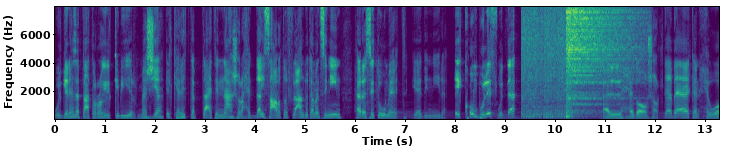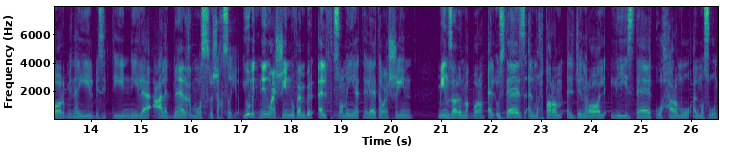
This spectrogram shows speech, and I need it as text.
والجنازة بتاعت الراجل الكبير ماشية الكاريتا بتاعت النعش راحت دايسة على طفل عنده 8 سنين هرسته ومات. يا دي النيلة. إيه ال combo الأسود ده؟ ال11 ده بقى كان حوار منيل ب 60 نيلة على دماغ مصر شخصيا. يوم 22 نوفمبر 1923 مين زار المقبرة؟ الأستاذ المحترم الجنرال لي ستاك وحرمه المصون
